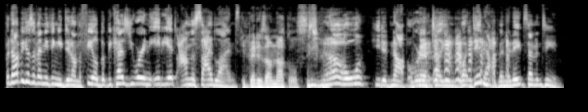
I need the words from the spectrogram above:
But not because of anything you did on the field, but because you were an idiot on the sidelines. He bit his own knuckles. No, he did not. But we're going to tell you what did happen at 817.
